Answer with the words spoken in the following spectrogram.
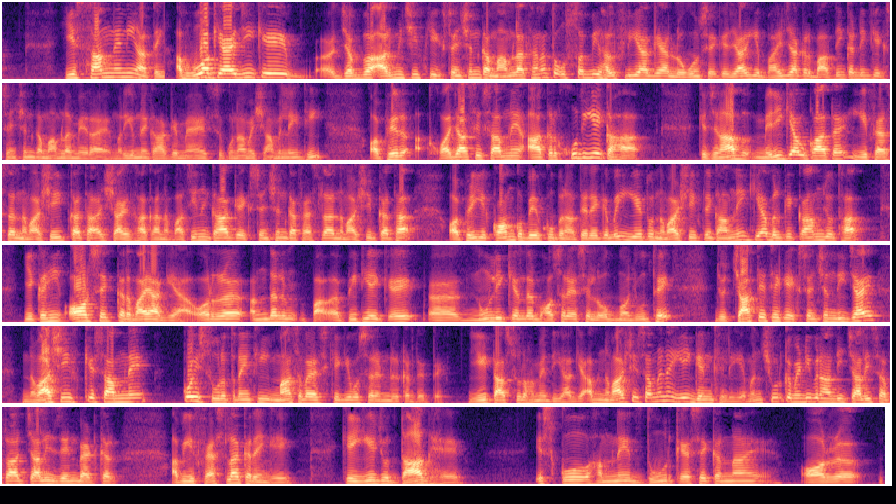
ये सामने नहीं आते। अब हुआ क्या है जी कि जब आर्मी चीफ की एक्सटेंशन का मामला था ना तो उस सब भी हल्फ लिया गया लोगों से कि यार, ये बाहर जाकर बात नहीं करनी कि एक्सटेंशन का मामला मेरा है। मरियम ने कहा कि मैं इस गुना में शामिल नहीं थी। और फिर ख्वाजा आसिफ साहब ने आकर खुद ये कहा कि जनाब, मेरी क्या औकात है? ये फैसला नवाज़ शरीफ का था, शाहिद खाकान अब्बासी ने कहा कि एक्सटेंशन का फैसला नवाज़ शरीफ का था और फिर ये कौम को बेवकूफ़ बनाते रहे कि भाई, ये तो नवाज़ शरीफ ने काम नहीं किया, बल्कि काम जो था, ये कहीं और से करवाया गया। और अंदर पीटीआई के नून लीग के अंदर बहुत सारे ऐसे लोग मौजूद थे जो चाहते थे कि एक्सटेंशन दी जाए। नवाज़ शरीफ के सामने कोई सूरत नहीं थी, माँ सवा इसके कि वो सरेंडर कर देते। यही तासुर हमें दिया गया। अब नवाज़ शरीफ सामने ना यही गेम खेली है। मंशूर कमेटी बना दी, चालीस अफराज चालीस जैन बैठकर। अब ये फैसला करेंगे कि ये जो दाग है, इसको हमने दूर कैसे करना है और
